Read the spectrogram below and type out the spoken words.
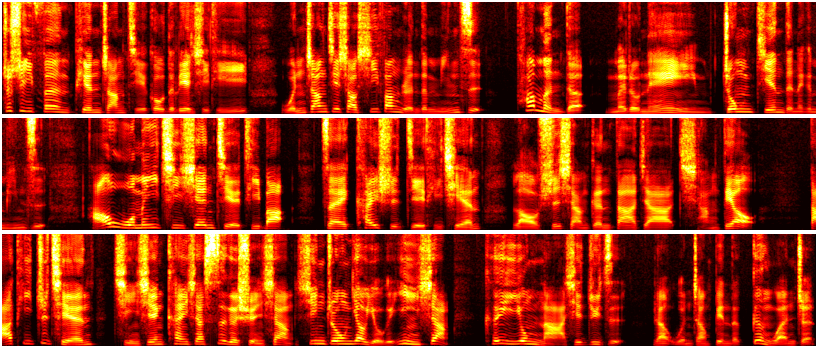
这是一份篇章结构的练习题。文章介绍西方人的名字，他们的 middle name 中间的那个名字。好，我们一起先解题吧。在开始解题前，老师想跟大家强调，答题之前，请先看一下四个选项，心中要有个印象，可以用哪些句子？让文章变得更完整。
